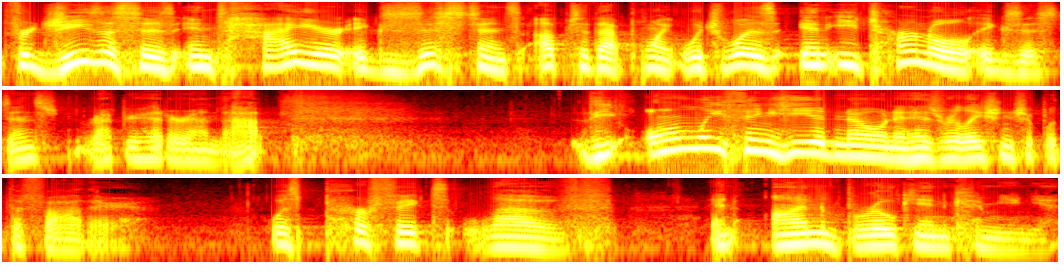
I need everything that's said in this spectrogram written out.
For Jesus' entire existence up to that point, which was an eternal existence, wrap your head around that, the only thing he had known in his relationship with the Father was perfect love and unbroken communion.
